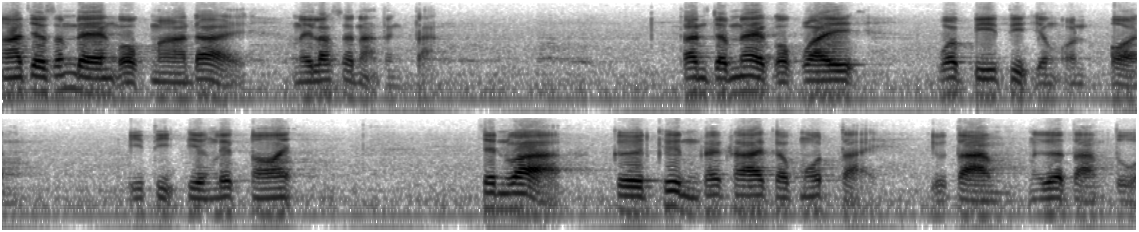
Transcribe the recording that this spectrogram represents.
อาจจะสำแดงออกมาได้ในลักษณะต่างๆ ท่านจำแนกออกไว้ว่าปีติอย่างอ่อนๆปีติเพียงเล็กน้อย เช่นว่า เกิดขึ้นคล้าย ๆ กับมดไต่อยู่ตามเนื้อตามตัว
